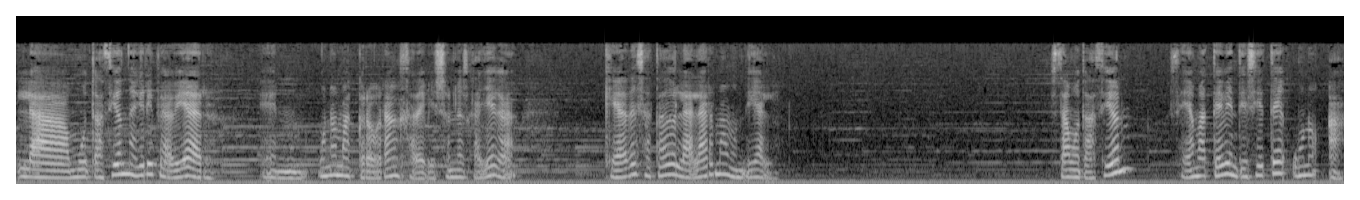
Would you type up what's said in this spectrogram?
la mutación de gripe aviar en una macrogranja de bisones gallega que ha desatado la alarma mundial. Esta mutación se llama T271A.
